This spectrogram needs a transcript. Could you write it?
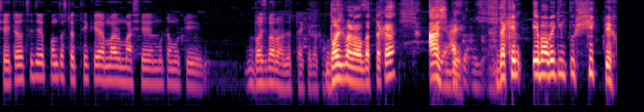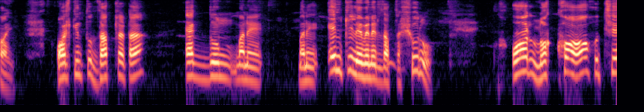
সেটা হচ্ছে যে পঞ্চাশটা থেকে আমার মাসে মোটামুটি দশ বারো হাজার টাকা দশ বারো হাজার টাকা আসবে। দেখেন এভাবে কিন্তু শিখতে হয়। ওর কিন্তু যাত্রাটা একদম মানে মানে এন্ট্রি লেভেলের যাত্রা শুরু। ওর লক্ষ্য হচ্ছে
